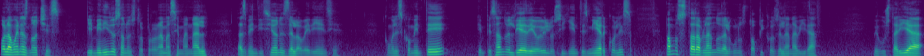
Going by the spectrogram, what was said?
Hola, buenas noches. Bienvenidos a nuestro programa semanal Las bendiciones de la obediencia. Como les comenté, empezando el día de hoy, los siguientes miércoles, vamos a estar hablando de algunos tópicos de la Navidad. Me gustaría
